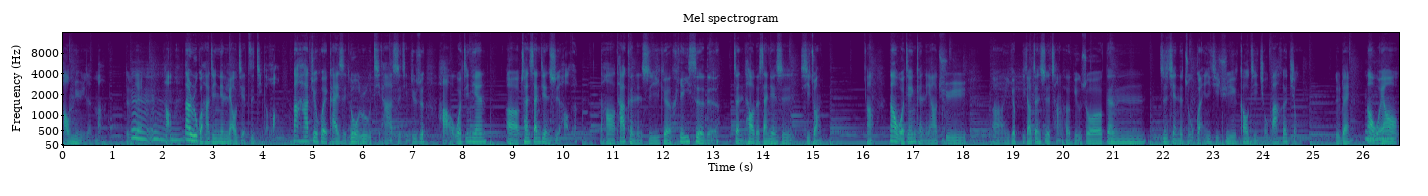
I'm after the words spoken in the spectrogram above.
好女人嘛，对不对？嗯嗯。好，那如果他今天了解自己的话，那他就会开始落入其他的事情，就是好，我今天呃穿三件事好了，然后他可能是一个黑色的整套的三件式西装啊，那我今天可能要去呃一个比较正式的场合，比如说跟之前的主管一起去高级酒吧喝酒，对不对？那我要。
